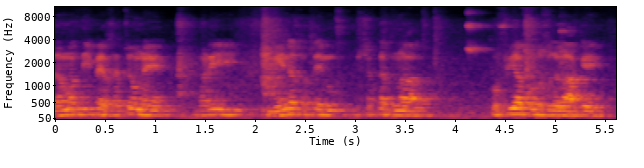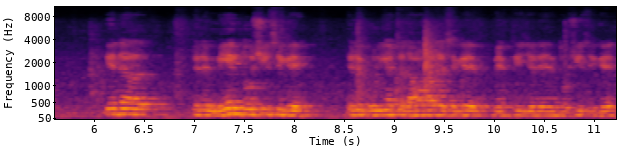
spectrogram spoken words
ਰਮਨਦੀਪ ਐਸਐਚਓ ਨੇ ਬੜੀ ਮਿਹਨਤ ਅਤੇ ਮੁਸ਼ਕਲ ਨਾਲ ਖੁਫੀਆ ਫੋਰਸ ਲਗਾ ਕੇ ਇਹਨਾਂ ਜਿਹੜੇ ਮੇਨ ਦੋਸ਼ੀ ਸੀਗੇ ਜਿਹੜੇ ਗੋਲੀਆਂ ਚਲਾਉਣ ਵਾਲੇ ਸੀਗੇ ਵਿਅਕਤੀ ਜਿਹੜੇ ਦੋਸ਼ੀ ਸੀਗੇ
